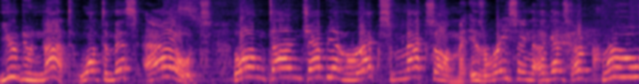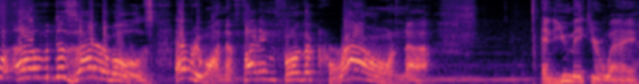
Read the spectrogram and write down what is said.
You do not want to miss out. Longtime champion Rex Maxim is racing against a crew of desirables. Everyone fighting for the crown. and you make your way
